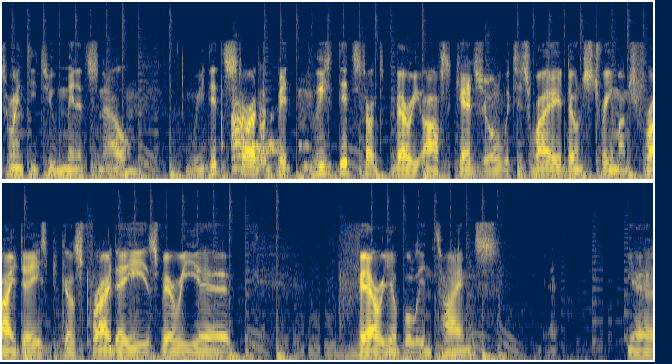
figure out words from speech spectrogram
22 minutes now. We did start a bit, we did start very off schedule, which is why I don't stream on Fridays, because Friday is very uh, variable in times. Yeah,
